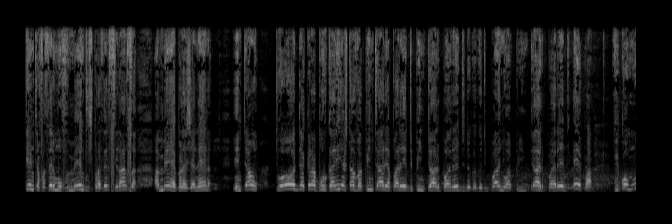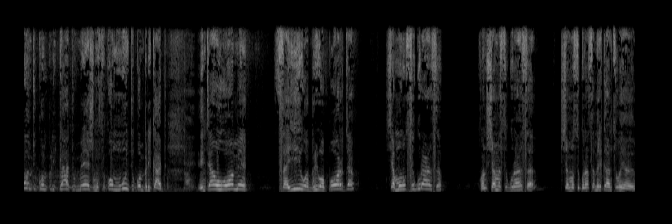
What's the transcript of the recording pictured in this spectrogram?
tenta fazer movimentos para ver se lança a meia pela janela, então toda aquela porcaria estava a pintar a parede, pintar parede da casa de banho, a pintar parede. Epa, ficou muito complicado mesmo, ficou muito complicado. Então o homem saiu, abriu a porta, chamou segurança. Quando chama segurança, chama segurança americano, olha,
